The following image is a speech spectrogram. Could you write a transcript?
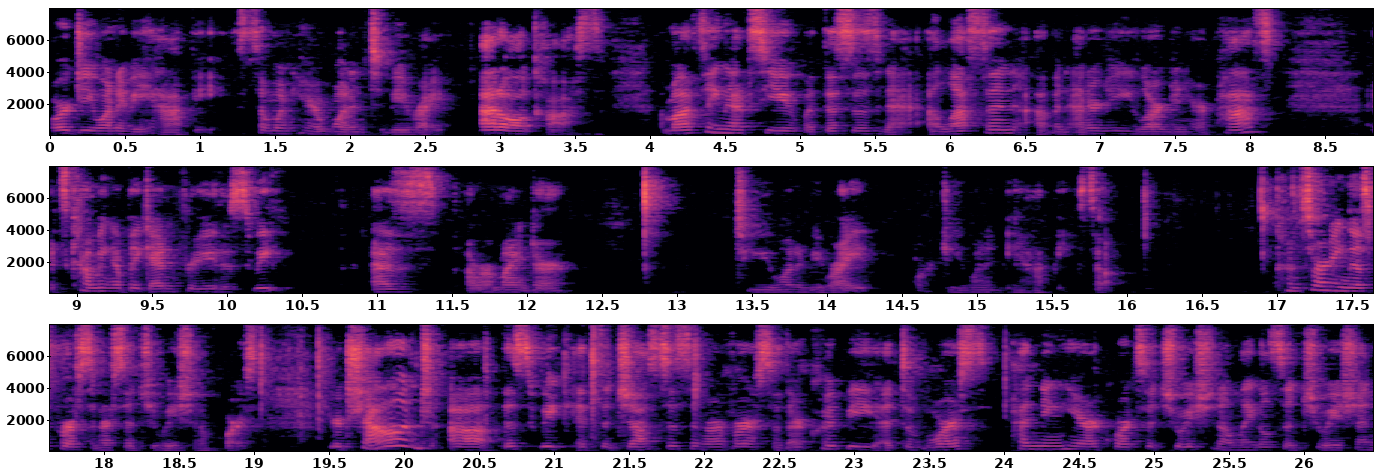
or do you want to be happy? Someone here wanted to be right at all costs. I'm not saying that's you, but this is a lesson of an energy you learned in your past. It's coming up again for you this week as a reminder. Do you want to be right or do you want to be happy? So concerning this person or situation, of course. Your challenge uh, this week, it's a justice in reverse. So there could be a divorce pending here, a court situation, a legal situation.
